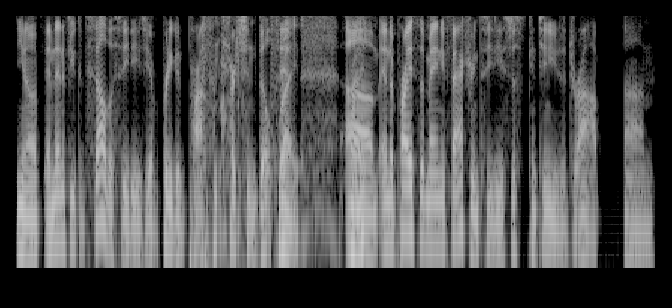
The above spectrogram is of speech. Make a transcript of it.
you know, and then if you could sell the CDs, you have a pretty good profit margin built in. Right. Um, and the price of manufacturing CDs just continue to drop. Um,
